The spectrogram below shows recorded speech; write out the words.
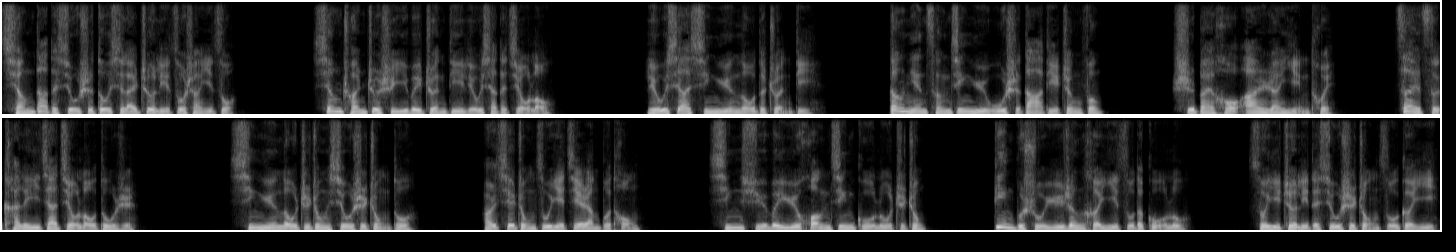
强大的修士都喜来这里坐上一坐。相传这是一位准帝留下的酒楼，留下星云楼的准帝，当年曾经与无始大帝争锋，失败后黯然隐退，在此开了一家酒楼度日。星云楼之中修士众多，而且种族也截然不同。星虚位于黄金古路之中，并不属于任何一族的古路，所以这里的修士种族各异。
